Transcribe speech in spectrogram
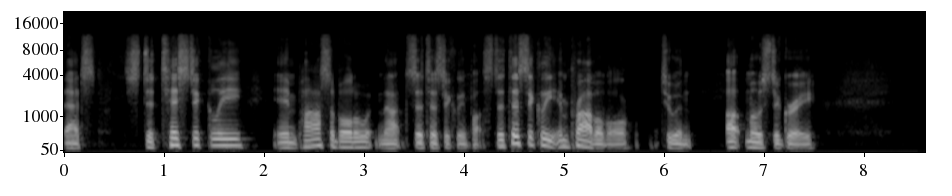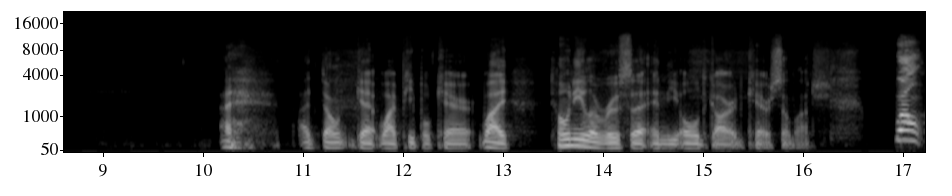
That's statistically impossible to not statistically impossible statistically improbable to an utmost degree. I i don't get why people care why Tony La Russa and the old guard care so much. Well,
